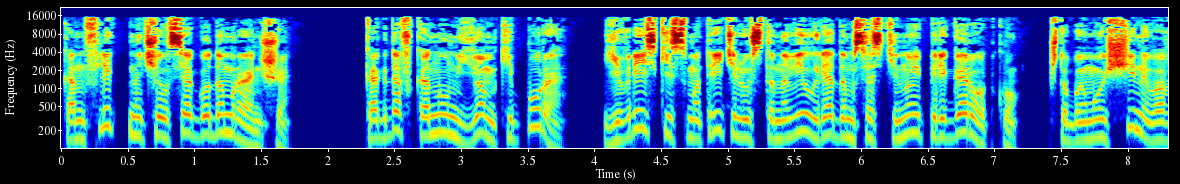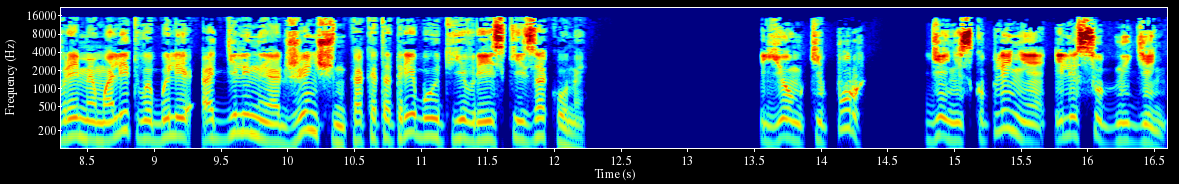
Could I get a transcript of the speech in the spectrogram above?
Конфликт начался годом раньше, когда в канун Йом-Кипура еврейский смотритель установил рядом со стеной перегородку, чтобы мужчины во время молитвы были отделены от женщин, как это требуют еврейские законы. Йом-Кипур – день искупления или судный день,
